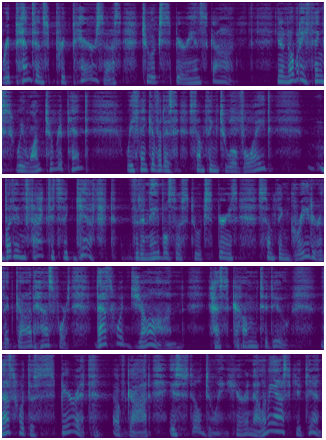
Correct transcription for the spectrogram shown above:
Repentance prepares us to experience God. You know, nobody thinks we want to repent. We think of it as something to avoid. But in fact, it's a gift that enables us to experience something greater that God has for us. That's what John has come to do. That's what the Spirit of God is still doing here and now. Let me ask you again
